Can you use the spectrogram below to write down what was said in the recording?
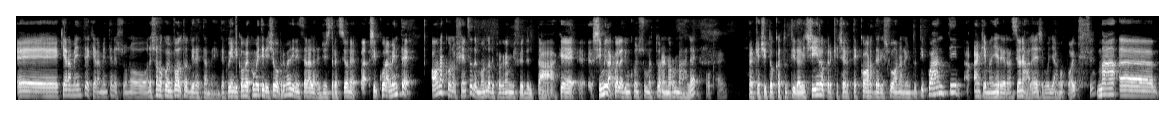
E chiaramente, chiaramente ne, sono, ne, sono, coinvolto direttamente. Quindi, come, come, ti dicevo prima di iniziare la registrazione, sicuramente ho una conoscenza del mondo dei programmi fedeltà che è simile a quella di un consumatore normale. Okay perché ci tocca tutti da vicino, perché certe corde risuonano in tutti quanti, anche in maniera irrazionale, eh, se vogliamo poi, sì. ma eh,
